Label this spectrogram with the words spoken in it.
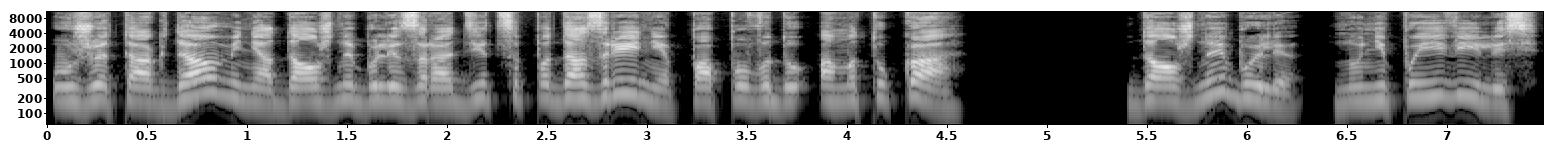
Уже тогда у меня должны были зародиться подозрения по поводу Аматука. Должны были, но не появились.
